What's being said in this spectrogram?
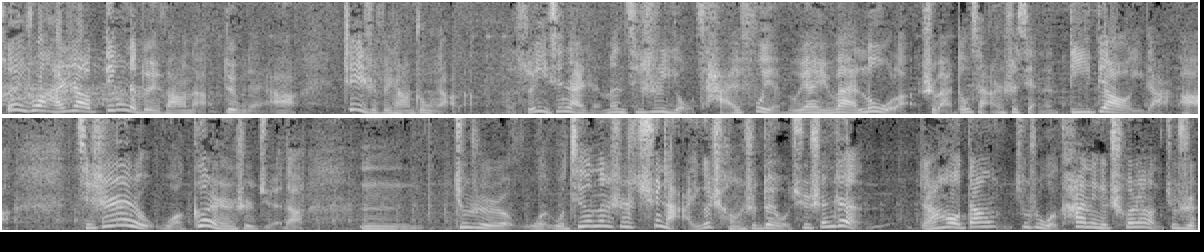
所以说还是要盯着对方的，对不对啊？这是非常重要的。所以现在人们其实有财富也不愿意外露了，是吧？都想着是显得低调一点啊。其实我个人是觉得，嗯，就是我我记得那是去哪一个城市？对我去深圳。然后当就是我看那个车上，就是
